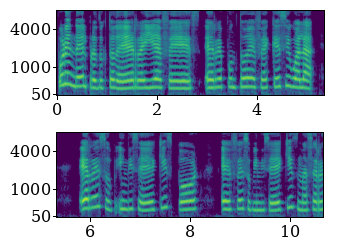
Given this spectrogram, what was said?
Por ende, el producto de R y F es R.F, que es igual a R subíndice X por F subíndice X más R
